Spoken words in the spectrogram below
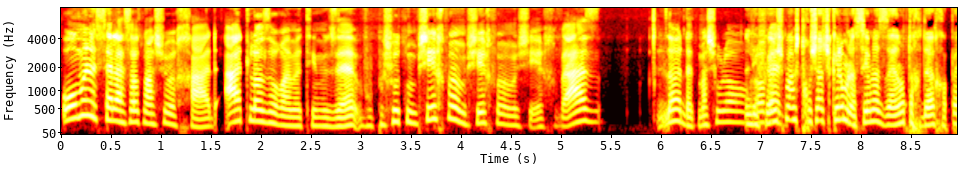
הוא מנסה לעשות משהו אחד, את לא זורמת עם זה, והוא פשוט ממשיך וממשיך וממשיך, ואז, לא יודעת, משהו לא, לא עובד. לפעמים יש ממש תחושה שכאילו מנסים לזיין אותך דרך הפה.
